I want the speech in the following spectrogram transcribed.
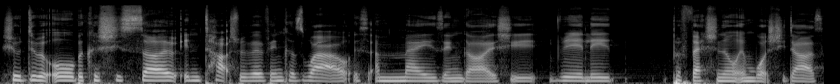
She'll do it all because she's so in touch with everything as well. It's amazing, guys. She really professional in what she does.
